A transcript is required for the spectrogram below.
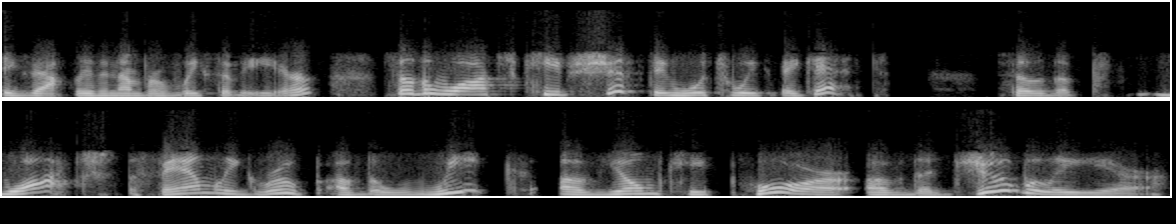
exactly the number of weeks of a year. So the watch keeps shifting which week they get. So the watch, the family group of the week of Yom Kippur of the Jubilee year,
